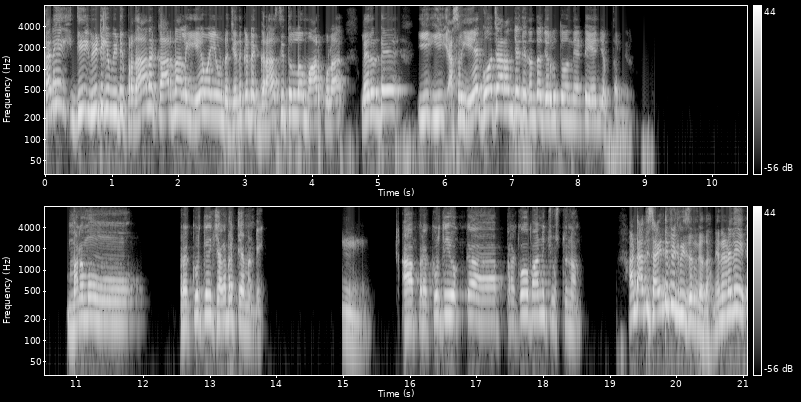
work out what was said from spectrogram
కానీ దీ- వీటికి వీటికి ప్రధాన కారణాలు ఏమై ఉండొచ్చు? ఎందుకంటే గ్రహస్థితుల్లో మార్పుల? లేదంటే ఈ ఈ అసలు ఏ గోచారం చేతి ఇదంతా జరుగుతోంది అంటే ఏం చెప్తారు మీరు? మనము ప్రకృతిని చెడబట్టామండి ఆ ప్రకృతి యొక్క ప్రకోపాన్ని చూస్తున్నాం. అంటే అది సైంటిఫిక్ రీజన్ కదా. నేను అనేది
